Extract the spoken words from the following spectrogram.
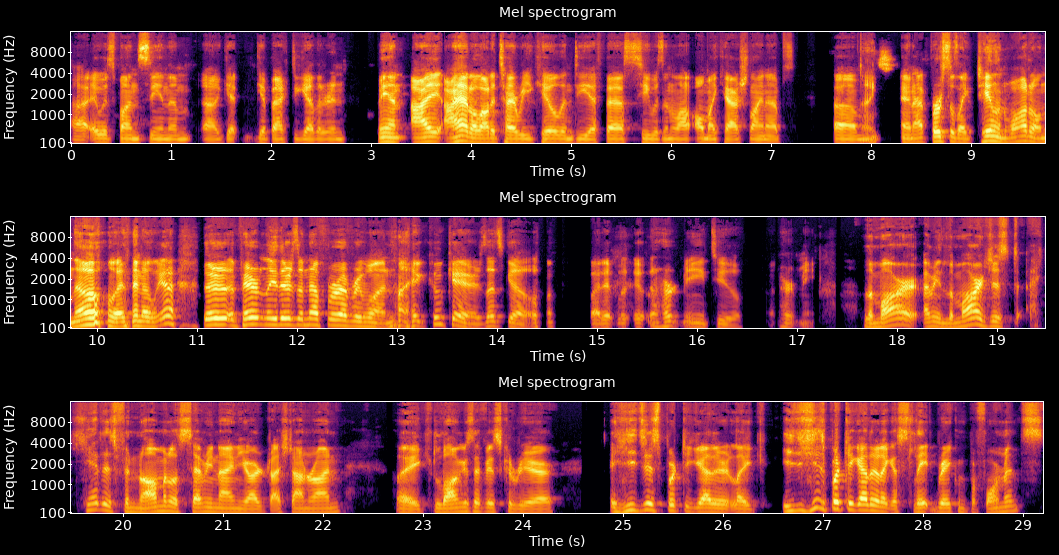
uh, it was fun seeing them uh, get get back together. And man, I I had a lot of Tyreek Hill in DFS. He was in a lot all my cash lineups. Um, nice. And at first, I was like, Jalen Waddle, no. And then I was like, yeah, there apparently there's enough for everyone. Like, who cares? Let's go. But it, it hurt me too. It hurt me. Lamar, I mean, Lamar just he had this phenomenal 79 yard touchdown run, like longest of his career. He just put together like he just put together like a slate breaking performance.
